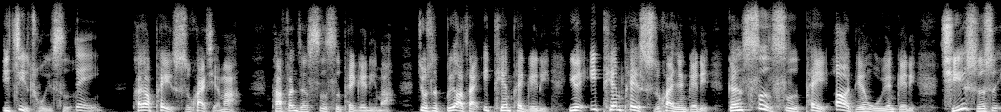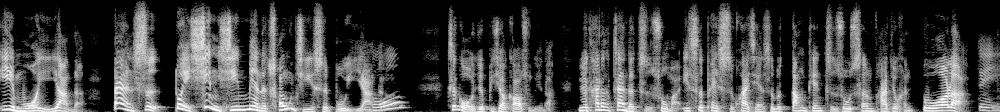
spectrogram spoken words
一季除一次，对，他要配十块钱嘛。它分成四次配给你嘛，就是不要在一天配给你，因为一天配十块钱给你，跟四次配二点五元给你，其实是一模一样的，但是对信心面的冲击是不一样的。哦，这个我就必须要告诉你了，因为它那个占的指数嘛，一次配十块钱，是不是当天指数升发就很多了？对。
